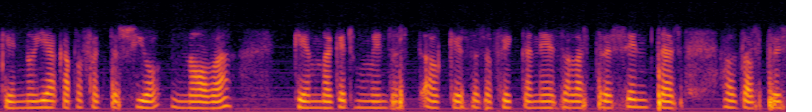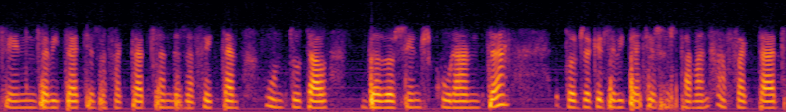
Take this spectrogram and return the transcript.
que no hi ha cap afectació nova, que en aquests moments el que es desafecten és a les 300, els dels 300 habitatges afectats se'n desafecten un total de 240, tots aquests habitatges estaven afectats,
